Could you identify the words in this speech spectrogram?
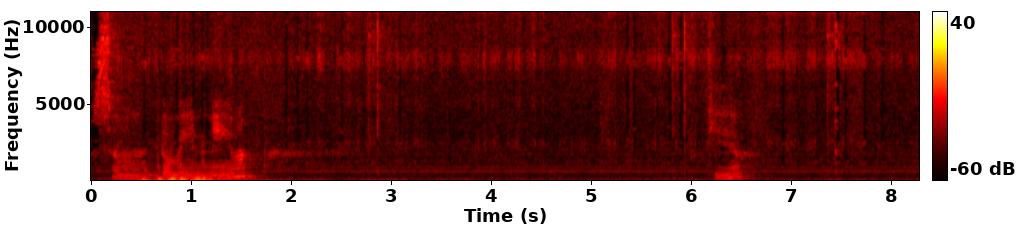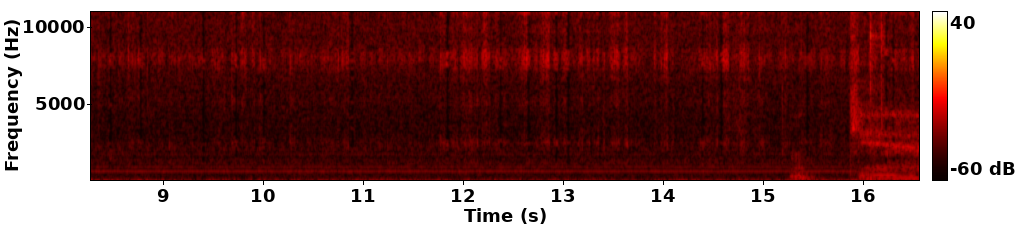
some domain name okay okay.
